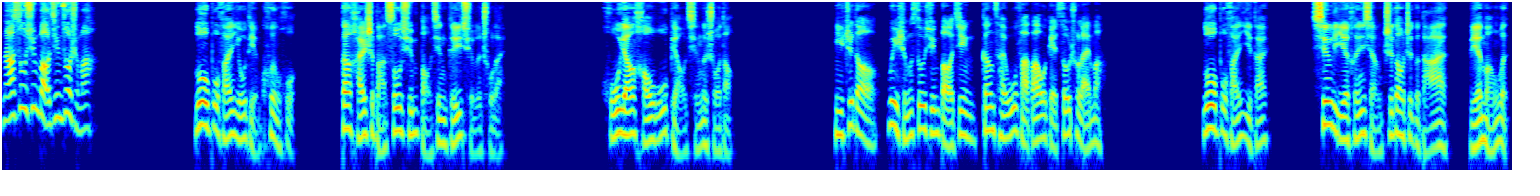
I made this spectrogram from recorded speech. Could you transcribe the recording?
拿搜寻宝镜做什么？洛不凡有点困惑，但还是把搜寻宝镜给取了出来。胡杨毫无表情的说道。你知道为什么搜寻宝镜刚才无法把我给搜出来吗？洛不凡一呆，心里也很想知道这个答案，连忙问：“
